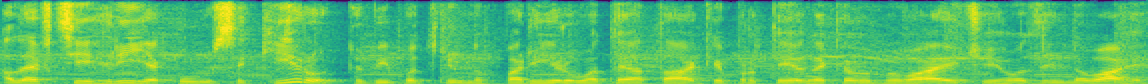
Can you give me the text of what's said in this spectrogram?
Але в цій грі, як у Sekiro, тобі потрібно парірувати атаки противника, вибиваючи його з рівноваги.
